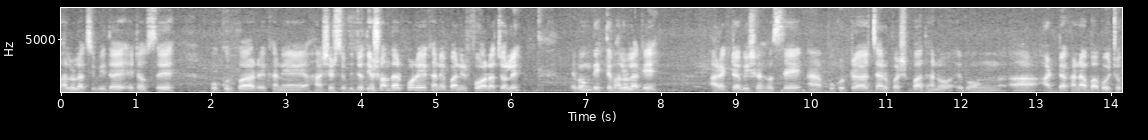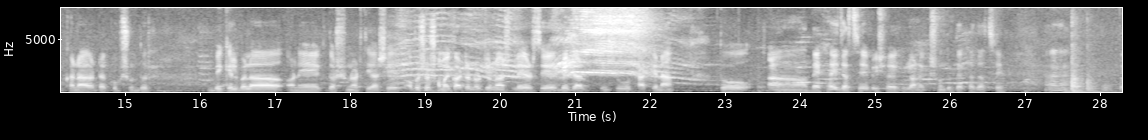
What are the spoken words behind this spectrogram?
ভালো লাগছে বিদায়। এটা হচ্ছে পুকুর পাড়, এখানে হাঁসের ছবি। যদিও সন্ধ্যার পরে এখানে পানির ফোয়ারা চলে এবং দেখতে ভালো লাগে। আর একটা বিষয় হচ্ছে আহ, পুকুরটার চারপাশ বাঁধানো এবং আড্ডাখানা বা বৈঠকখানাটা খুব সুন্দর। বিকেলবেলা অনেক দর্শনার্থী আসে। অবশ্য সময় কাটানোর জন্য আসলে এর চেয়ে বেটার কিন্তু থাকে না। তো দেখাই যাচ্ছে বিষয়গুলো অনেক সুন্দর দেখা যাচ্ছে। হ্যাঁ তো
